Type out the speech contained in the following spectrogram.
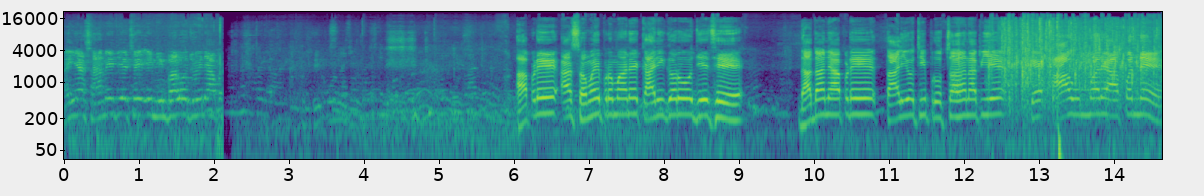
અહીંયા સામે જે છે એ નિંભાળો જોઈને આપણે આપણે આ સમય પ્રમાણે કારીગરો જે છે દાદાને આપણે તાળીઓથી પ્રોત્સાહન આપીએ. કે આ ઉંમરે આપણને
